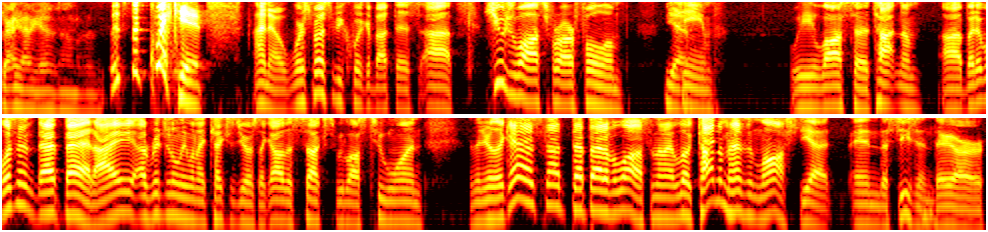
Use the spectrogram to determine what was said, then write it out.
I gotta get it on. It's the quick hits. I know we're supposed to be quick about this. Uh, huge loss for our Fulham Yes. team. We lost to Tottenham, uh, but it wasn't that bad. I originally, when I texted you, I was like, "Oh, this sucks. We lost two one," and then you're like, "Yeah, it's not that bad of a loss." And then I look, Tottenham hasn't lost yet in the season. They are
